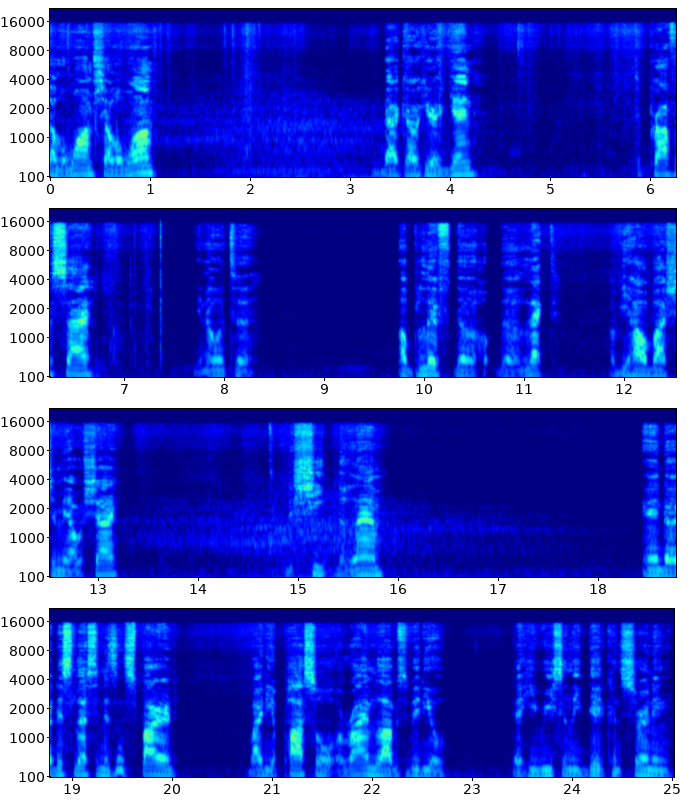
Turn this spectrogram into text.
Shalom, shalom. Back out here again to prophesy, you know, and to uplift the the elect of Yahweh Shem Yahushai, the sheep, the lamb. And uh, this lesson is inspired by the Apostle Arime Lob's video that he recently did concerning,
